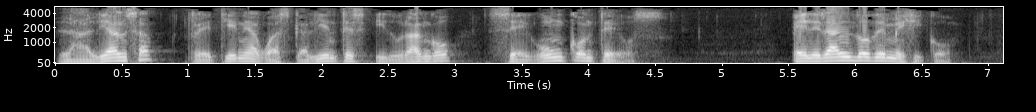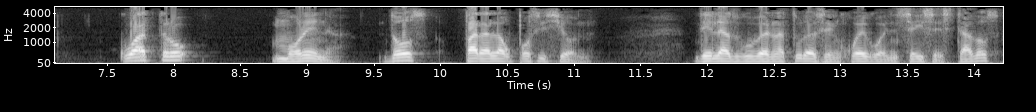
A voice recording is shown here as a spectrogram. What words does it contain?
La alianza retiene Aguascalientes y Durango según conteos. El Heraldo de México. Cuatro Morena, dos para la oposición. De las gubernaturas en juego en seis estados,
